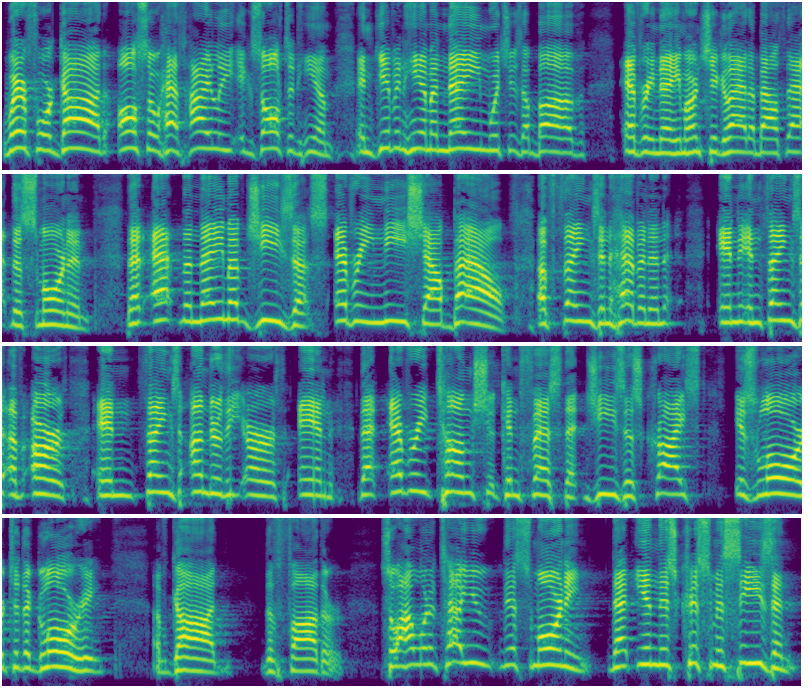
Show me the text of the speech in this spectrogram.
Wherefore God also hath highly exalted him and given him a name which is above every name. Aren't you glad about that this morning? That at the name of Jesus, every knee shall bow of things in heaven and in, in things of earth and things under the earth, and that every tongue should confess that Jesus Christ is Lord to the glory of God the Father. So I want to tell you this morning that in this Christmas season,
